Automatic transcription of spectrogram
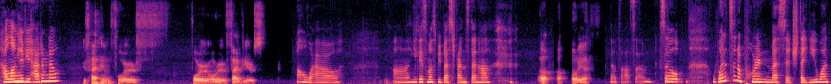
How long have you had him now? We've had him for four or five years. Oh wow. Uh, you guys must be best friends then, huh? oh, oh, oh yeah. That's awesome. So, what's an important message that you want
